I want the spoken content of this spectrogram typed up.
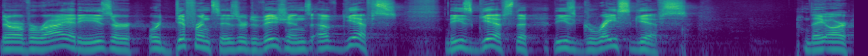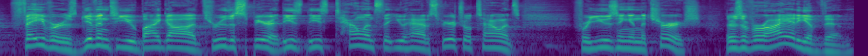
There are varieties or, or differences or divisions of gifts. These gifts, the, these grace gifts, they are favors given to you by God through the Spirit. These, these talents that you have, spiritual talents for using in the church, there's a variety of them.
